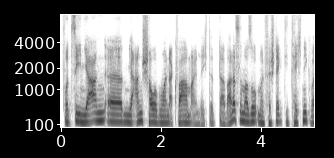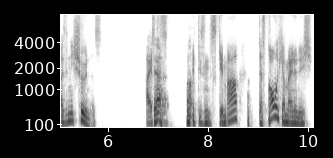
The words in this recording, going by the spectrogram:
vor zehn Jahren äh, mir anschaue, wo man ein Aquarium einrichtet, da war das immer so, man versteckt die Technik, weil sie nicht schön ist. Heißt ja. es, mit diesem Skimmer, das brauche ich am Ende nicht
